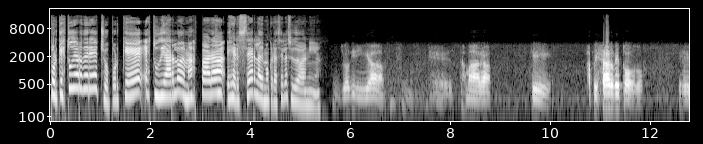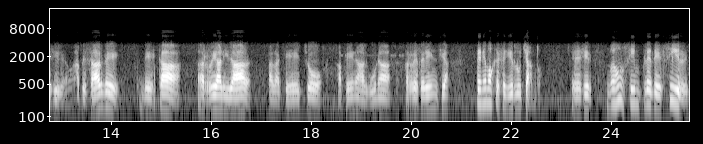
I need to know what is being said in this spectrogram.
¿Por qué estudiar derecho? ¿Por qué estudiarlo además para ejercer la democracia y la ciudadanía? Yo diría, eh, Tamara, que a pesar de todo, es decir, a pesar de, de esta realidad a la que he hecho apenas alguna referencia, tenemos que seguir luchando. Es decir, no es un simple decir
